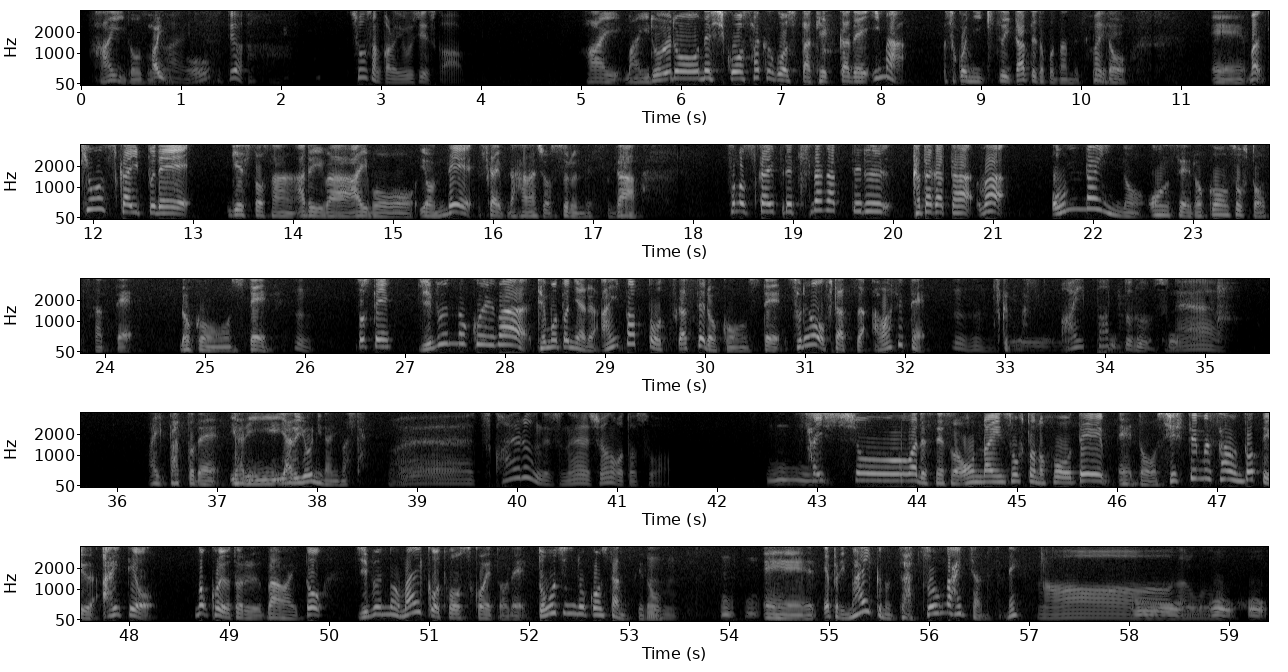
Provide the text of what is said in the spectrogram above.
はい、どうぞ。はい。では、翔さんからよろしいですか？はい。まあ、いろいろね、試行錯誤した結果で、今、そこに行き着いたってところなんですけれど、はいはえーまあ、基本スカイプでゲストさん、あるいは相棒を呼んで、スカイプで話をするんですが、そのスカイプで繋がってる方々は、オンラインの音声録音ソフトを使って録音をして、うんそして自分の声は手元にある iPad を使って録音して、それを2つ合わせてうんうん。作ってます。iPad なんですね。iPad でやり、やるようになりました。へー使えるんですね。知らなかったっすわ。うん。最初はですね、そのオンラインソフトの方で、えっ、と、システムサウンドっていう相手を、の声を取る場合と、自分のマイクを通す声とで同時に録音したんですけど、うんうん。うんうん。えーやっぱりマイクの雑音が入っちゃうんですよね。ああ、なるほほうほ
